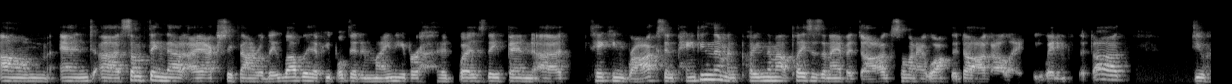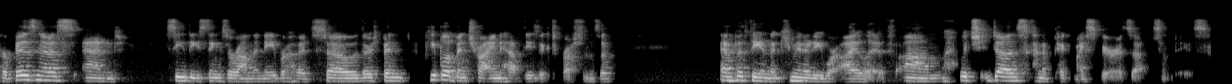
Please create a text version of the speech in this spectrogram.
Um, and uh, something that I actually found really lovely that people did in my neighborhood was they've been uh, taking rocks and painting them and putting them out places. And I have a dog, so when I walk the dog, I'll like be waiting for the dog, do her business, and see these things around the neighborhood. So there's been, people have been trying to have these expressions of empathy in the community where I live, um, which does kind of pick my spirits up some days.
